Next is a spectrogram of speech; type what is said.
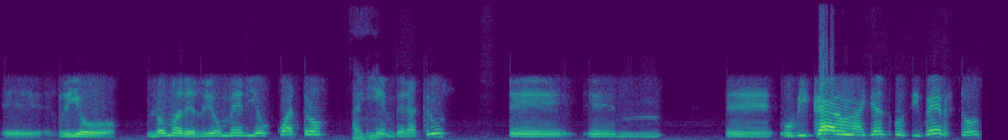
eh, Río Loma de Río Medio 4, allí en Veracruz, se eh, ubicaron hallazgos diversos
